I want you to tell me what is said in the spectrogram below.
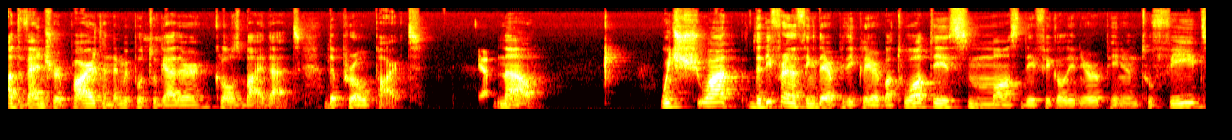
adventure part, and then we put together close by that the pro part. Yeah. Now, which one? The difference I think they're pretty clear. But what is most difficult in your opinion to feed?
